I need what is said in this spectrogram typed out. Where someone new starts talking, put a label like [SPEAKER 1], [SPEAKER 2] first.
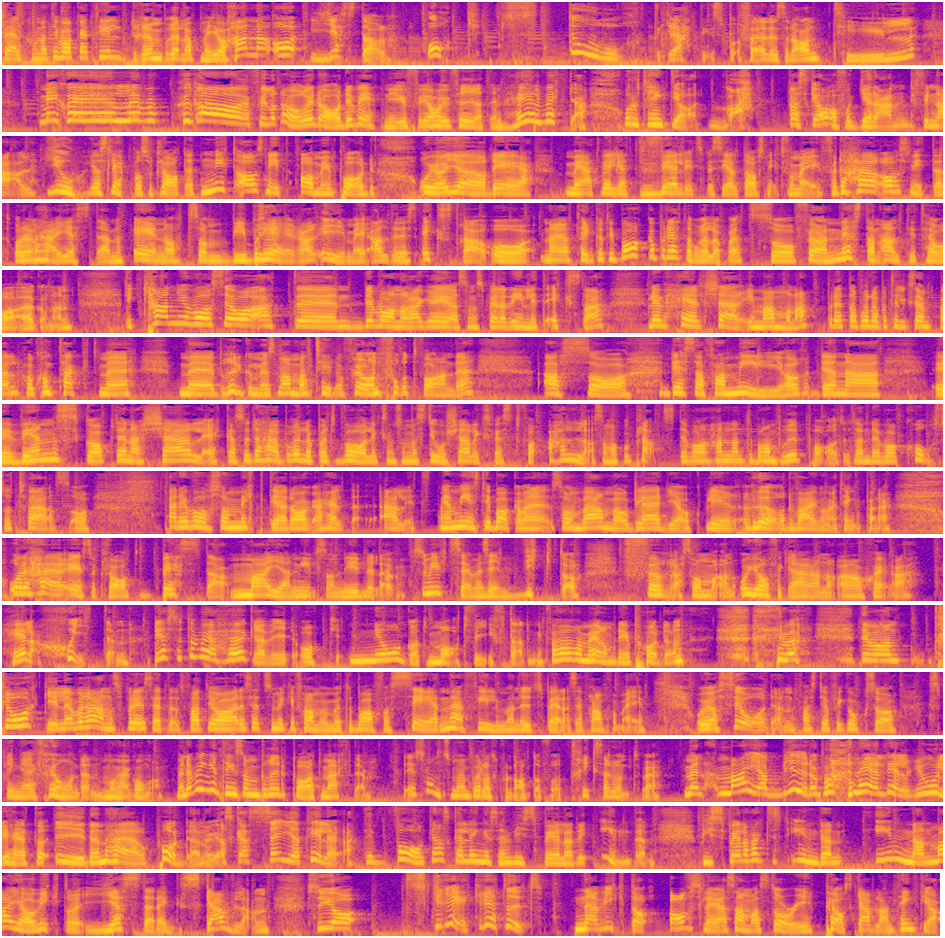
[SPEAKER 1] Välkomna tillbaka till Drömbröllop med Johanna och gäster. Och stort grattis på födelsedagen till mig själv! Hurra! Jag fyller år idag, det vet ni ju för jag har ju firat en hel vecka. Och då tänkte jag, va? Vad ska jag ha för grand final? Jo, jag släpper såklart ett nytt avsnitt av min podd och jag gör det med att välja ett väldigt speciellt avsnitt för mig. För det här avsnittet och den här gästen är något som vibrerar i mig alldeles extra och när jag tänker tillbaka på detta bröllopet så får jag nästan alltid tårar i ögonen. Det kan ju vara så att eh, det var några grejer som spelade in lite extra. Blev helt kär i mammorna på detta bröllopet till exempel. Har kontakt med, med brudgummens mamma till och från fortfarande. Alltså dessa familjer, denna eh, vänskap, denna kärlek. Alltså det här bröllopet var liksom som en stor kärleksfest för alla som var på plats. Det var, handlade inte bara om brudparet utan det var kors och tvärs. Och, ja, det var så mäktiga dagar helt ärligt. Jag minns tillbaka med sån värme och glädje och blir rörd varje gång jag tänker på det. Och det här är såklart bästa Maja Nilsson Lindelöf som gifte sig med sin Viktor förra sommaren. Och jag fick äran att arrangera hela skiten. Dessutom var jag höggravid och något matförgiftad. Ni får höra mer om det i podden. Det var en tråkig leverans på det sättet för att jag hade sett så mycket fram emot att bara få se den här filmen utspela sig framför mig. Och jag såg den fast jag fick också springa ifrån den många gånger. Men det var ingenting som brudparet märkte. Det är sånt som en bröllopskoordinator får trixa runt med. Men Maja bjuder på en hel del roligheter i den här podden. Och jag ska säga till er att det var ganska länge sedan vi spelade in den. Vi spelade faktiskt in den innan Maja och Viktor gästade Skavlan. Så jag skrek rätt ut. När Viktor avslöjar samma story på Skavlan tänkte jag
